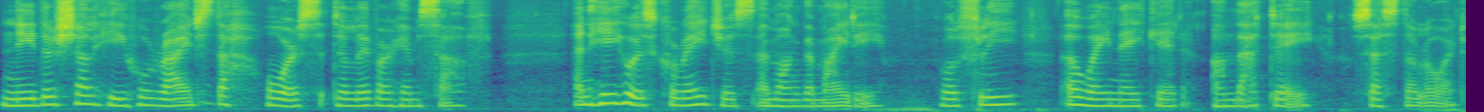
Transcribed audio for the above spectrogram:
Neither shall he who rides the horse deliver himself, and he who is courageous among the mighty will flee away naked on that day, says the Lord.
